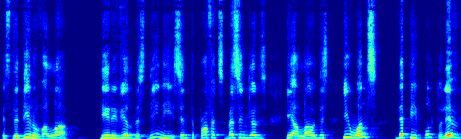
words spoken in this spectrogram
It's the deen of Allah. He revealed this deen. He sent the prophets, messengers. He allowed this. He wants the people to live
